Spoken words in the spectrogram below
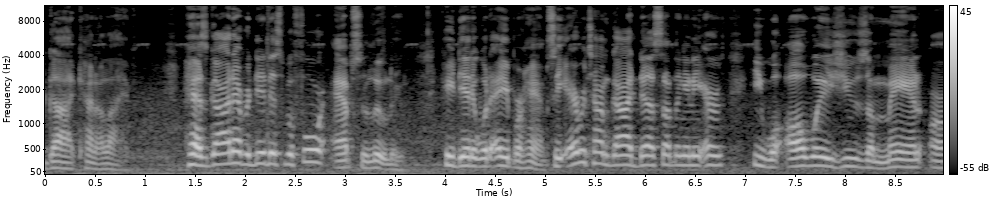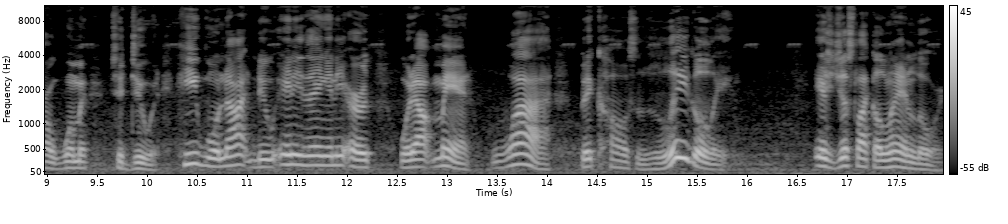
god kind of life. Has god ever did this before? Absolutely. He did it with abraham. See every time god does something in the earth he will always use a man or a woman to do it. He will not do anything in the earth without man. Why because legally it's just like a landlord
